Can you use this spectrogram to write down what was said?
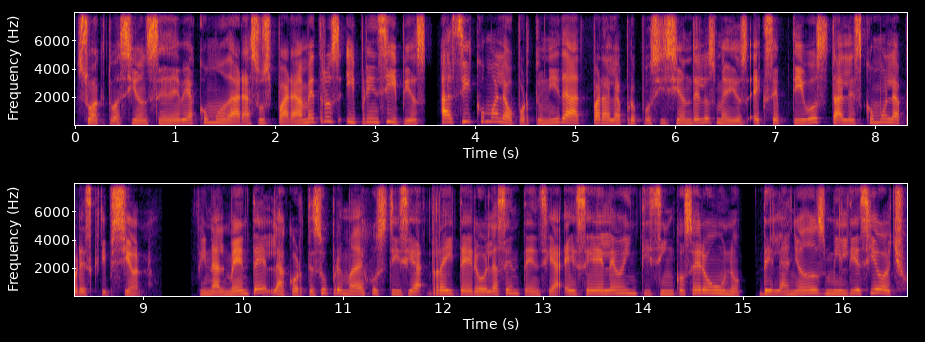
su actuación se debe acomodar a sus parámetros y principios, así como a la oportunidad para la proposición de los medios exceptivos tales como la prescripción. Finalmente, la Corte Suprema de Justicia reiteró la sentencia SL 2501 del año 2018,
